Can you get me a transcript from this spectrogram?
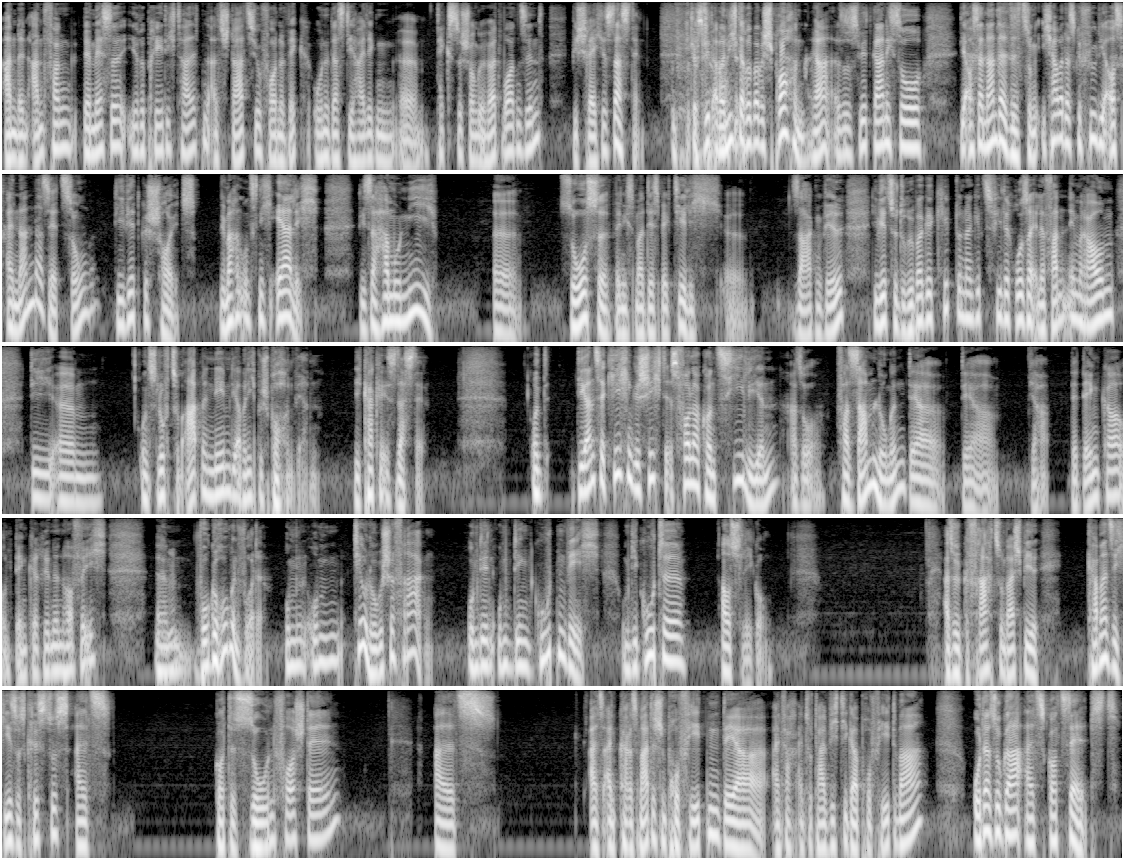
an den Anfang der Messe ihre Predigt halten, als Statio vorneweg, ohne dass die heiligen äh, Texte schon gehört worden sind. Wie schräg ist das denn? Es wird aber nicht darüber gesprochen, ja. Also es wird gar nicht so die Auseinandersetzung. Ich habe das Gefühl, die Auseinandersetzung, die wird gescheut. Wir machen uns nicht ehrlich. Diese Harmonie äh, Soße, wenn ich es mal despektierlich äh, sagen will, die wird so drüber gekippt und dann gibt's viele rosa Elefanten im Raum, die ähm, uns Luft zum Atmen nehmen, die aber nicht besprochen werden. Wie kacke ist das denn? Und die ganze Kirchengeschichte ist voller Konzilien, also Versammlungen der, der, ja, der Denker und Denkerinnen, hoffe ich, mhm. ähm, wo gerungen wurde um, um theologische Fragen, um den, um den guten Weg, um die gute Auslegung. Also gefragt zum Beispiel, kann man sich Jesus Christus als Gottes Sohn vorstellen, als als einen charismatischen Propheten, der einfach ein total wichtiger Prophet war, oder sogar als Gott selbst.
